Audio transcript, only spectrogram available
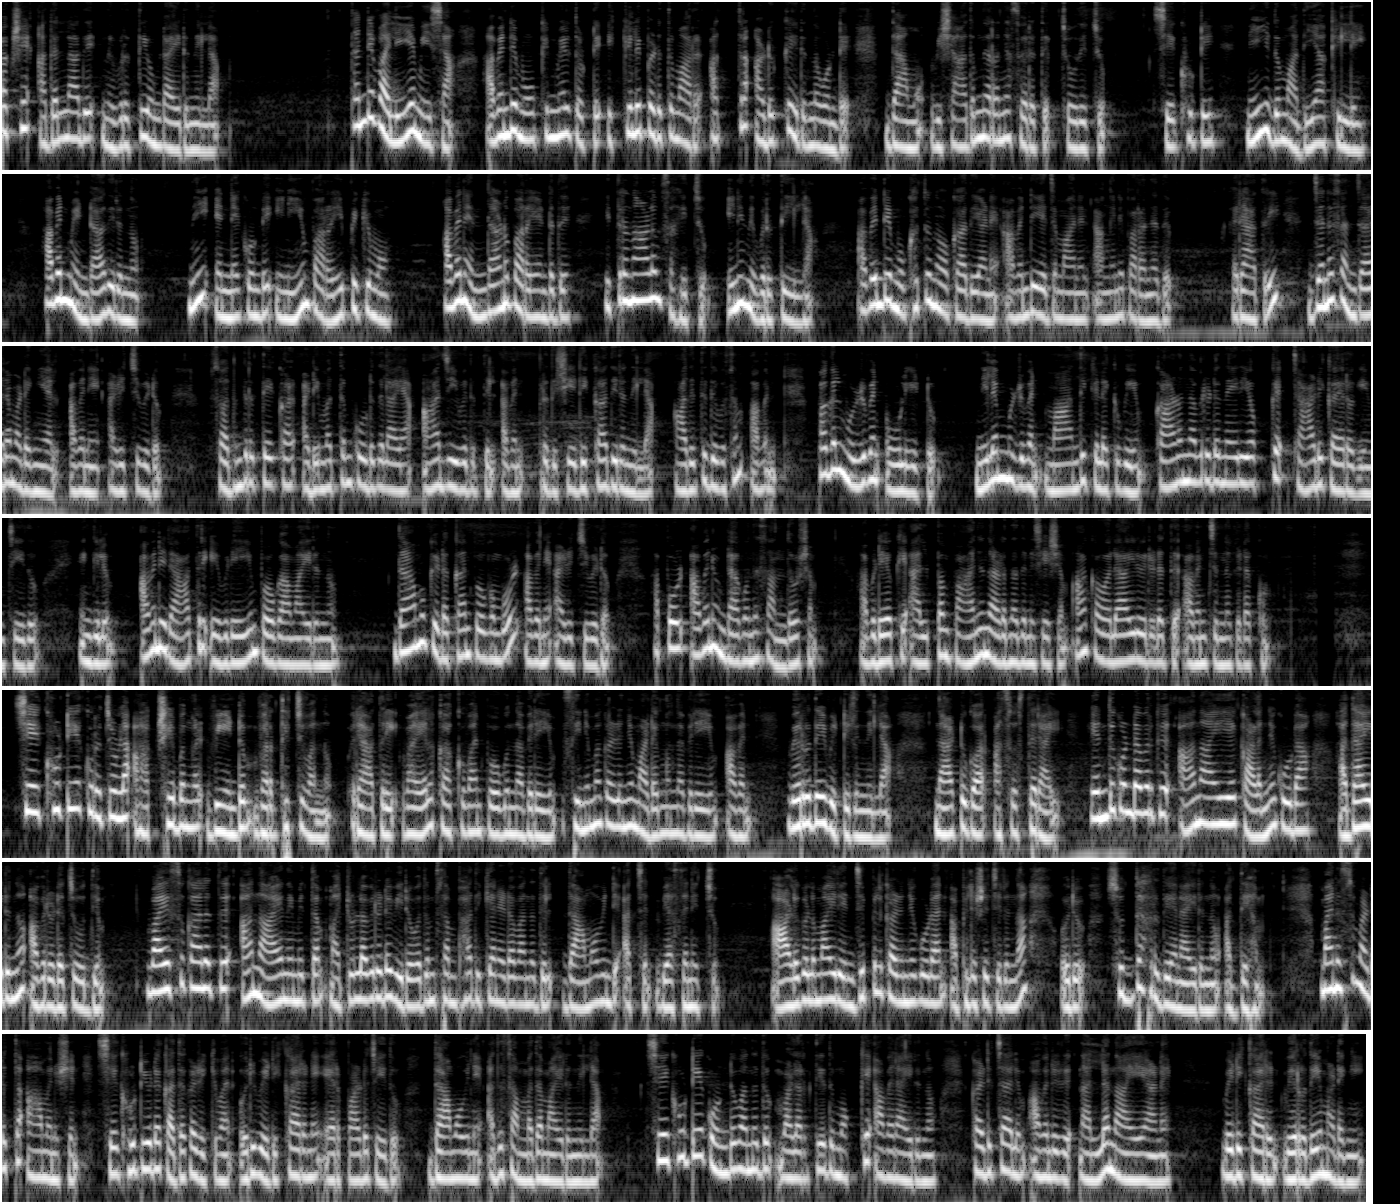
പക്ഷേ അതല്ലാതെ നിവൃത്തിയുണ്ടായിരുന്നില്ല. തന്റെ വലിയ മീശ അവന്റെ മൂക്കിന്മേൽ തൊട്ട് ഇക്കിളിപ്പെടുത്തുമാറ് അത്ര അടുക്ക ഇരുന്നുകൊണ്ട് ദാമു വിഷാദം നിറഞ്ഞ സ്വരത്തിൽ ചോദിച്ചു ശേഖുട്ടി നീ ഇത് മതിയാക്കില്ലേ അവൻ മിണ്ടാതിരുന്നു. നീ എന്നെക്കൊണ്ട് ഇനിയും പറയിപ്പിക്കുമോ? അവൻ എന്താണ് പറയേണ്ടത്? ഇത്രനാളും സഹിച്ചു ഇനി നിവൃത്തിയില്ല. അവന്റെ മുഖത്തു നോക്കാതെയാണ് അവന്റെ യജമാനൻ അങ്ങനെ പറഞ്ഞത്. രാത്രി ജനസഞ്ചാരമടങ്ങിയാൽ അവനെ അഴിച്ചുവിടും. സ്വാതന്ത്ര്യത്തേക്കാൾ അടിമത്തം കൂടുതലായ ആ ജീവിതത്തിൽ അവൻ പ്രതിഷേധിക്കാതിരുന്നില്ല. ആദ്യത്തെ ദിവസം അവൻ പകൽ മുഴുവൻ ഓളിയിട്ടു. നിലം മുഴുവൻ മാന്തി കിളയ്ക്കുകയും കാണുന്നവരുടെ നേരെയൊക്കെ ചാടിക്കയറുകയും ചെയ്തു. എങ്കിലും അവന് രാത്രി എവിടെയും പോകാമായിരുന്നു. ദാമു കിടക്കാൻ പോകുമ്പോൾ അവനെ അഴിച്ചുവിടും. അപ്പോൾ അവനുണ്ടാകുന്ന സന്തോഷം. അവിടെയൊക്കെ അല്പം പാഞ്ഞു നടന്നതിന് ശേഷം ആ കോലായിലൊരിടത്ത് അവൻ ചെന്ന് കിടക്കും. ഷേഖൂട്ടിയെക്കുറിച്ചുള്ള ആക്ഷേപങ്ങൾ വീണ്ടും വർദ്ധിച്ചു വന്നു. രാത്രി വയൽ കാക്കുവാൻ പോകുന്നവരെയും സിനിമ കഴിഞ്ഞു മടങ്ങുന്നവരെയും അവൻ വെറുതെ വിട്ടിരുന്നില്ല. നാട്ടുകാർ അസ്വസ്ഥരായി. എന്തുകൊണ്ടവർക്ക് ആ നായയെ കളഞ്ഞുകൂടാ? അതായിരുന്നു അവരുടെ ചോദ്യം. വയസ്സുകാലത്ത് ആ നായ നിമിത്തം മറ്റുള്ളവരുടെ വിരോധം സമ്പാദിക്കാനിടവന്നതിൽ ദാമുവിന്റെ അച്ഛൻ വ്യസനിച്ചു. ആളുകളുമായി രഞ്ജിപ്പിൽ കഴിഞ്ഞുകൂടാൻ അഭിലഷിച്ചിരുന്ന ഒരു ശുദ്ധഹൃദയനായിരുന്നു അദ്ദേഹം. മനസ്സുമടുത്ത ആ മനുഷ്യൻ ശേഖൂട്ടിയുടെ കഥ കഴിക്കുവാൻ ഒരു വെടിക്കാരനെ ഏർപ്പാട് ചെയ്തു. ദാമുവിന് അത് സമ്മതമായിരുന്നില്ല. ശേഖൂട്ടിയെ കൊണ്ടുവന്നതും വളർത്തിയതുമൊക്കെ അവനായിരുന്നു. കടിച്ചാലും അവനൊരു നല്ല നായയാണ്. വെടിക്കാരൻ വെറുതെ മടങ്ങി.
